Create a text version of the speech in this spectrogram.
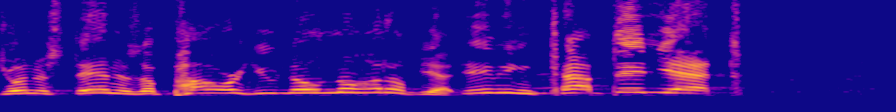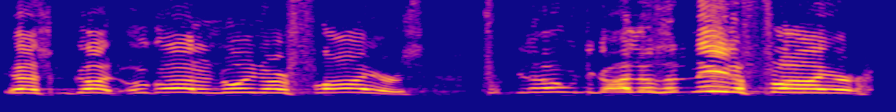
Do you understand? There's a power you know not of yet. You haven't even tapped in yet. Yes, God, oh God, anoint our flyers. No, God doesn't need a flyer.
